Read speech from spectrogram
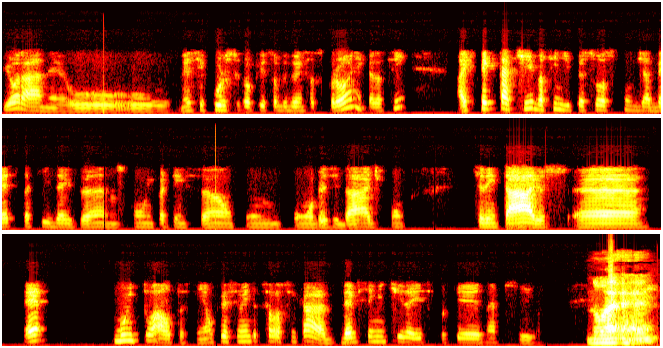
piorar, né? O, o, nesse curso que eu fiz sobre doenças crônicas, assim, a expectativa assim de pessoas com diabetes daqui a 10 anos, com hipertensão, com, com obesidade, com sedentários, é, é, muito alta, assim. É um crescimento que você fala assim, cara, deve ser mentira isso, porque não é possível. Não é. é.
